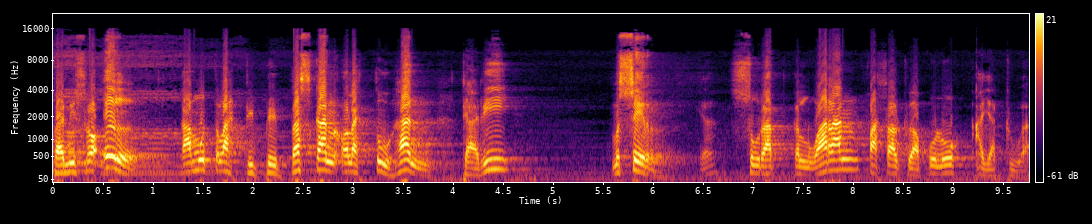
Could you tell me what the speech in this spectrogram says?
Bani Israel, kamu telah dibebaskan oleh Tuhan dari Mesir. Ya, surat keluaran pasal 20 ayat 2.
